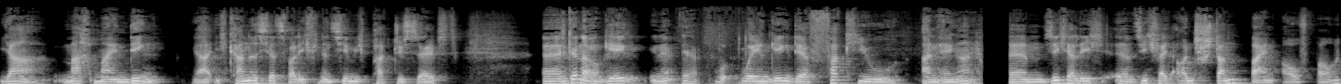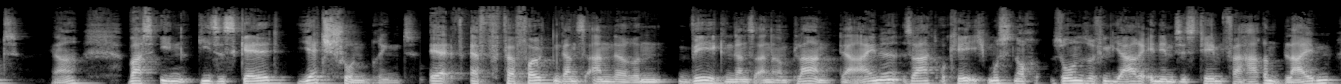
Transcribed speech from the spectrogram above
ja, mach mein Ding Ja, ich kann es jetzt, weil ich finanziere mich praktisch selbst. Äh, genau. Wohingegen, ne, ja. wohingegen der Fuck you Anhänger ähm, sicherlich äh, sich vielleicht auch ein Standbein aufbaut, ja, was ihn dieses Geld jetzt schon bringt. Er, er verfolgt einen ganz anderen Weg, einen ganz anderen Plan. Der eine sagt, okay, ich muss noch so und so viele Jahre in dem System verharren, bleiben,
